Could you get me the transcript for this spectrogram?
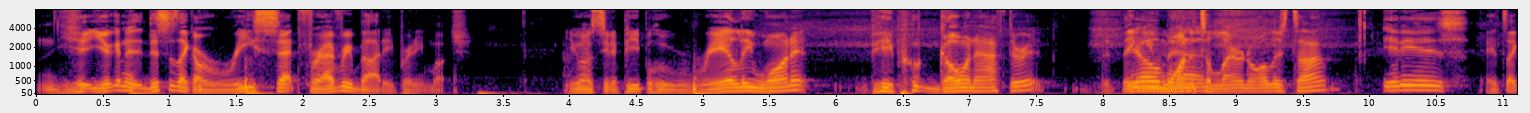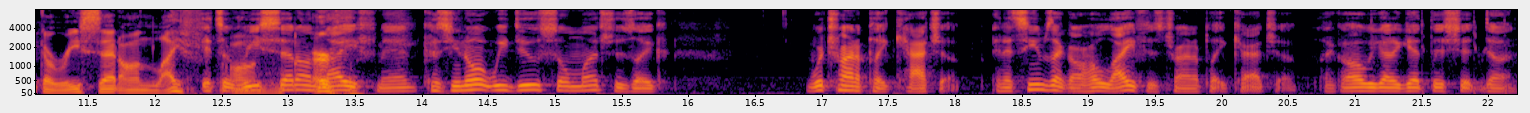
you- you're gonna. This is like a reset for everybody, pretty much. You want to see the people who really want it, people going after it, the thing Yo, you man. wanted to learn all this time. It is. It's like a reset on life. It's a reset on Earth. life, man. Because you know what we do so much is like we're trying to play catch up, and it seems like our whole life is trying to play catch up. Like, oh, we got to get this shit done.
